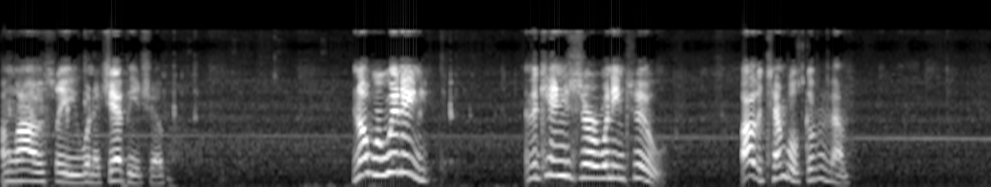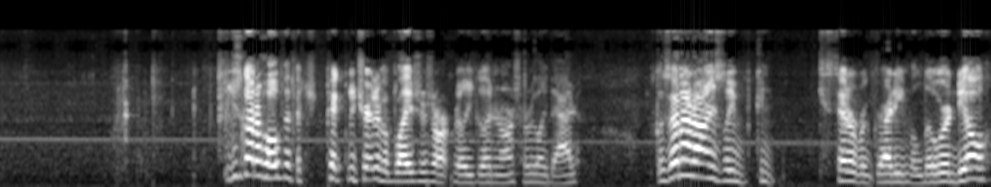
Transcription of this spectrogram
I'm gonna obviously win a championship. No, we're winning! And the Kings are winning too. Wow, the Timberwolves, good for them. We just gotta hope that the pick we traded the Blazers aren't really good and ours are really bad. Because then I'd honestly consider regretting the lower deal.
